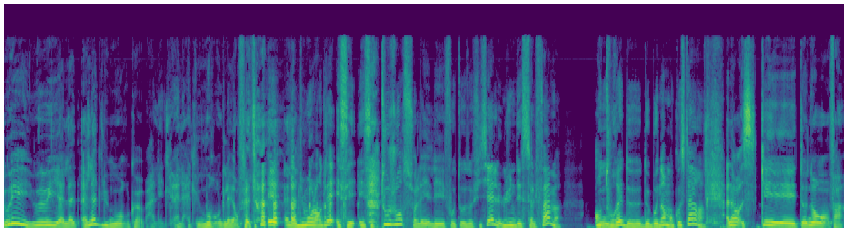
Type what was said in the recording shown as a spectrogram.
Oui, oui, oui, elle a, elle a de l'humour. Elle, elle, a de l'humour anglais en fait. et elle a de l'humour anglais, et c'est toujours sur les, les photos officielles l'une des seules femmes entourée de, de, bonhommes en costard. Alors, ce qui est étonnant, enfin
